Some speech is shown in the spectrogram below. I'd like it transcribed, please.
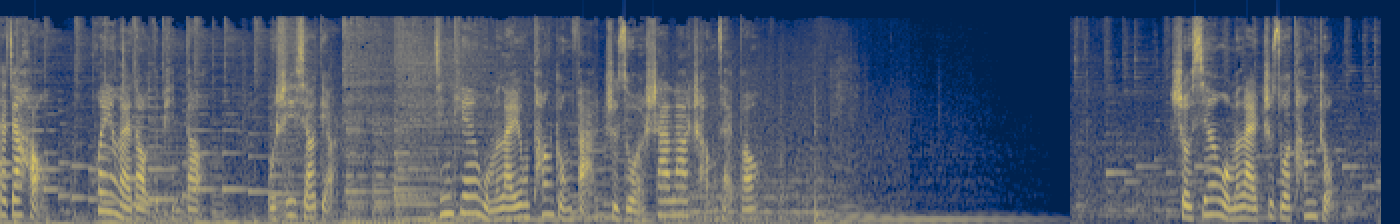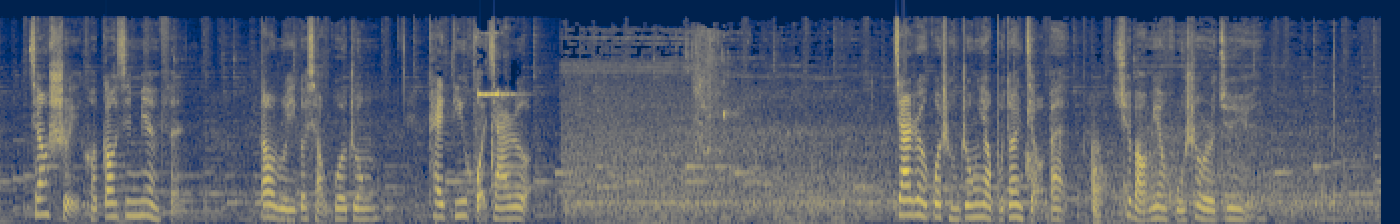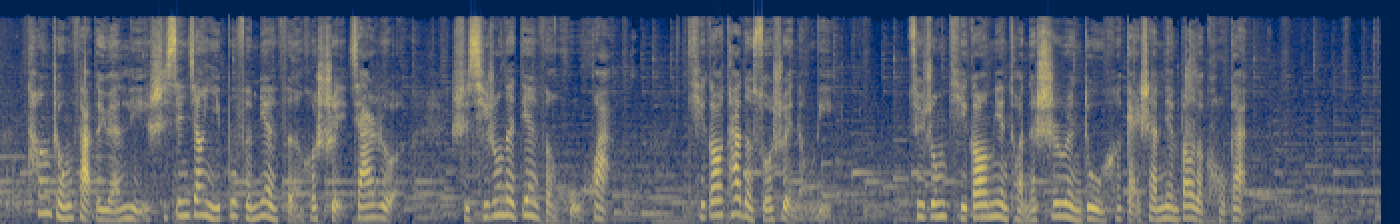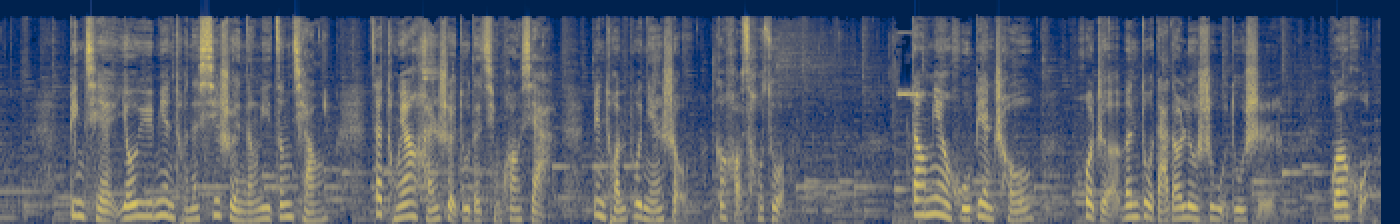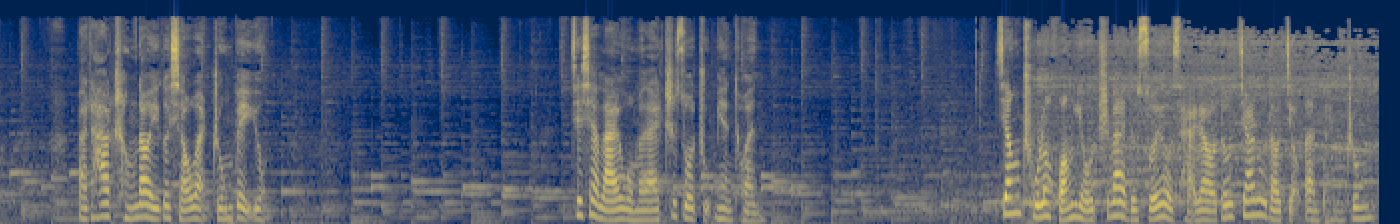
大家好，欢迎来到我的频道，我是一小点儿。今天我们来用汤种法制作沙拉肠仔包。首先，我们来制作汤种，将水和高筋面粉倒入一个小锅中，开低火加热。加热过程中要不断搅拌，确保面糊受热均匀。汤种法的原理是先将一部分面粉和水加热，使其中的淀粉糊化，提高它的锁水能力，最终提高面团的湿润度和改善面包的口感。并且由于面团的吸水能力增强，在同样含水度的情况下，面团不粘手，更好操作。当面糊变稠或者温度达到六十五度时，关火。把它盛到一个小碗中备用。接下来，我们来制作煮面团。将除了黄油之外的所有材料都加入到搅拌盆中。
